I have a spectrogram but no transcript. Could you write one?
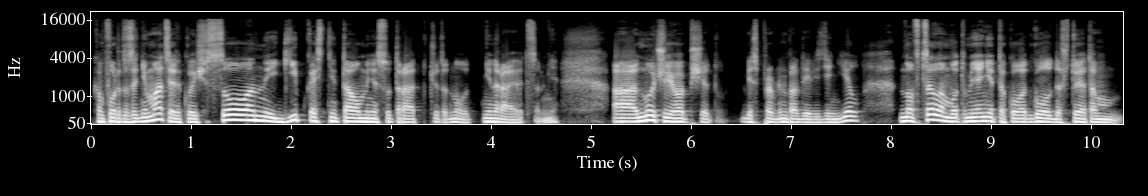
комфортно заниматься. Я такой еще сонный, гибкость не та у меня с утра, что-то, ну, не нравится мне. А ночью я вообще без проблем, правда, я весь день ел. Но в целом вот у меня нет такого вот голода, что я там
